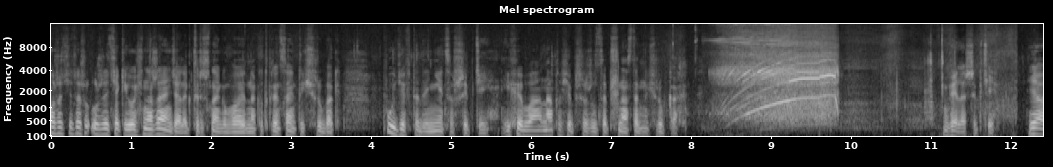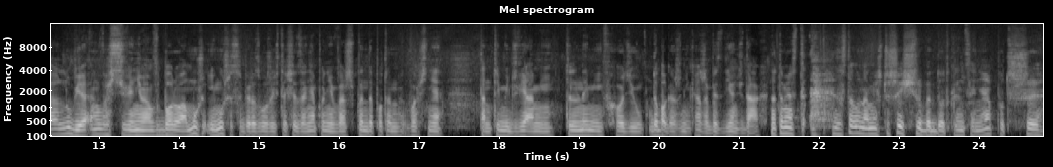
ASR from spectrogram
Możecie też użyć jakiegoś narzędzia elektrycznego, bo jednak odkręcanie tych śrubek pójdzie wtedy nieco szybciej i chyba na to się przerzucę przy następnych śrubkach wiele szybciej. Ja lubię, właściwie nie mam wyboru, a mus, i muszę sobie rozłożyć te siedzenia, ponieważ będę potem właśnie tamtymi drzwiami tylnymi wchodził do bagażnika, żeby zdjąć dach. Natomiast zostało nam jeszcze 6 śrubek do odkręcenia, po 3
